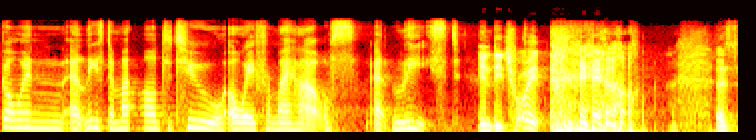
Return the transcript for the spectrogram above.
going at least a mile to two away from my house, at least. in Detroit. you know, that's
